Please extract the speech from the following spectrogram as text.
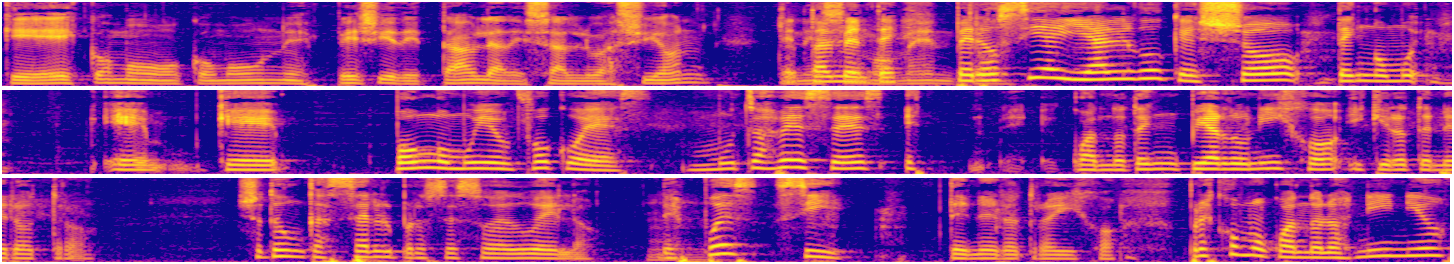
que es como, como una especie de tabla de salvación Totalmente. en ese momento. Pero sí hay algo que yo tengo muy... Eh, que pongo muy en foco es, muchas veces cuando tengo, pierdo un hijo y quiero tener otro, yo tengo que hacer el proceso de duelo. Después sí, tener otro hijo. Pero es como cuando a los niños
